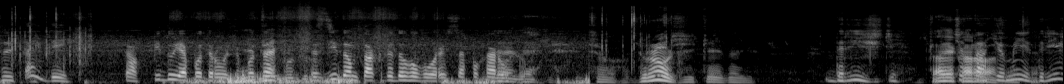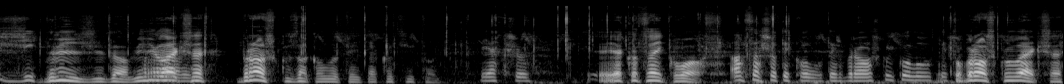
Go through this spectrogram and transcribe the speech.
сип. Та йди. Так, піду я по дрожжі, бо Іди це по з дідом так не договоришся по-хорошому. Де, де? Цього. Дрожжі кидаю. Дріжджі. Та яка Читати вміє разниця? дріжджі. Дріжджі, да. Мені Правильно. легше брашку заколотити, як оці той. Якщо. Як оцей квас. А це що ти колотиш, брашку й колотиш? То брашку легше.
